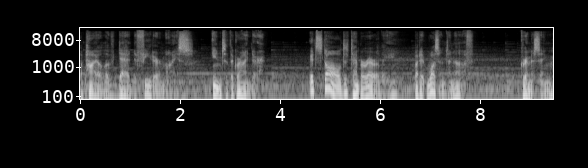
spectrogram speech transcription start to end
a pile of dead feeder mice, into the grinder. It stalled temporarily, but it wasn't enough. Grimacing,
